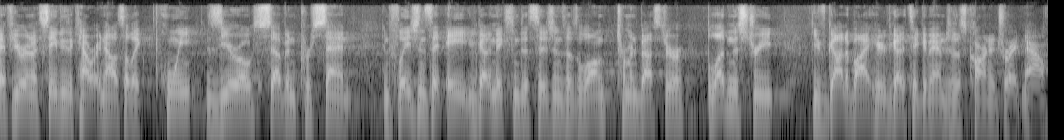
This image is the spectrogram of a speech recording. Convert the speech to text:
if you're in a savings account right now, it's at like 0.07%. Inflation's at 8. You've got to make some decisions as a long-term investor. Blood in the street. You've got to buy here. You've got to take advantage of this carnage right now,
